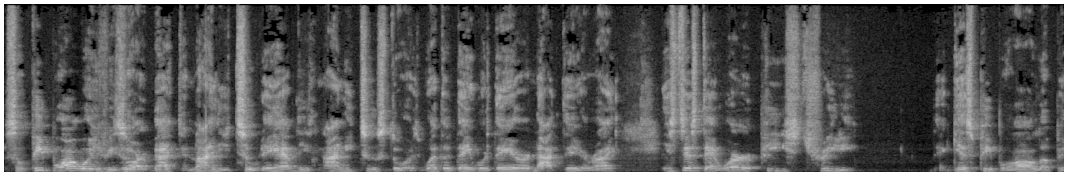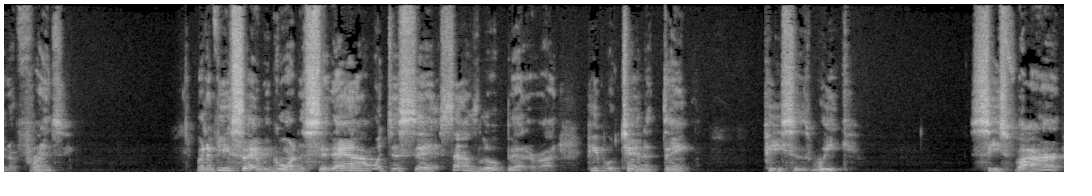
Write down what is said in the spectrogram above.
So people always resort back to 92. They have these 92 stores, whether they were there or not there, right? It's just that word peace treaty that gets people all up in a frenzy. But if you say we're going to sit down with this set, it sounds a little better, right? People tend to think peace is weak. Ceasefire,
